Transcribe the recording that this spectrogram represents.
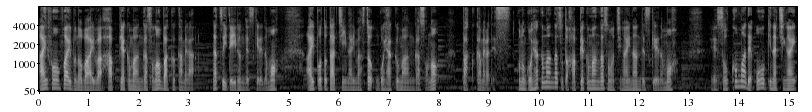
iPhone5 の場合は800万画素のバックカメラがついているんですけれども iPod Touch になりますと500万画素のバックカメラです。この500万画素と800万画素の違いなんですけれども、えそこまで大きな違い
